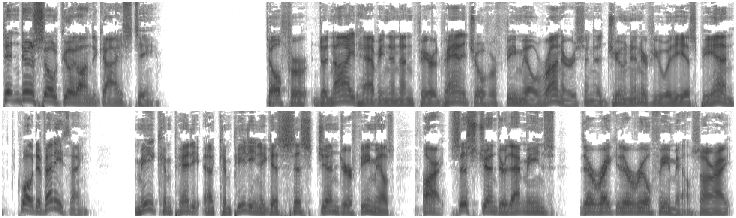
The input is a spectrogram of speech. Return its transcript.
didn't do so good on the guys' team. Telfer denied having an unfair advantage over female runners in a June interview with ESPN. Quote, if anything, me competi- uh, competing against cisgender females. All right, cisgender, that means they're, reg- they're real females, all right?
